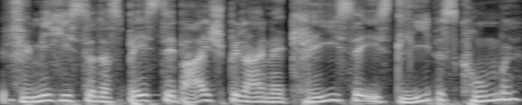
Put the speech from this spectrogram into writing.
für mich ist so das beste Beispiel einer Krise ist Liebeskummer.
